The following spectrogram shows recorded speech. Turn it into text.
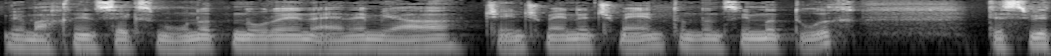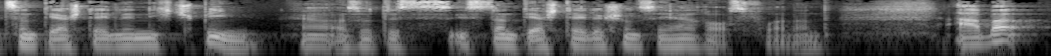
wir machen in sechs Monaten oder in einem Jahr Change Management und dann sind wir durch. Das wird es an der Stelle nicht spielen. Ja, also das ist an der Stelle schon sehr herausfordernd. Aber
